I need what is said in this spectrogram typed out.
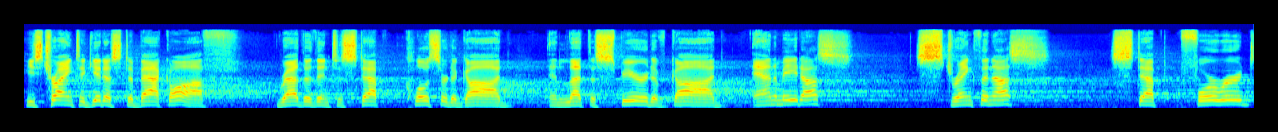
He's trying to get us to back off rather than to step closer to God and let the Spirit of God animate us, strengthen us, step forward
